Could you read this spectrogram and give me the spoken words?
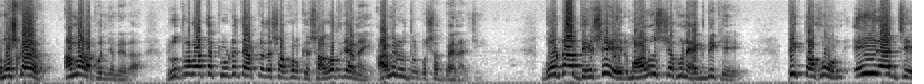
নমস্কার, আমার আপনজনেরা। রুদ্রবার্তা টুডেতে আপনাদের সকলকে স্বাগত জানাই। আমি রুদ্রপ্রসাদ ব্যানার্জি। গোটা দেশের মানুষ যখন একদিকে, ঠিক তখন এই রাজ্যে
